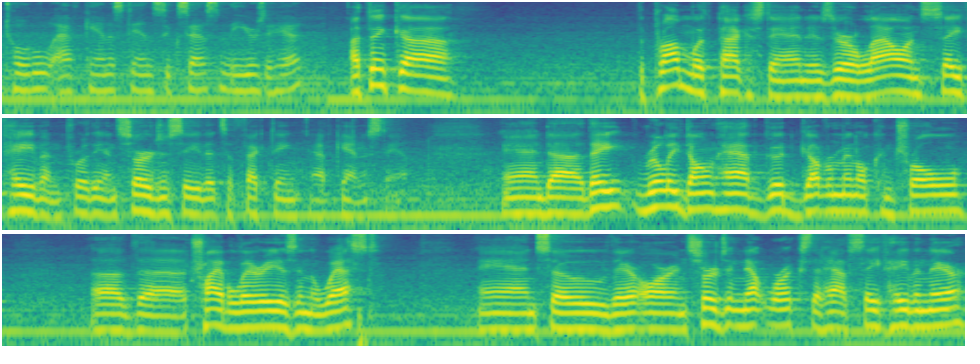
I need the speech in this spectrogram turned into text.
total Afghanistan success in the years ahead? I think uh, the problem with Pakistan is they're allowing safe haven for the insurgency that's affecting Afghanistan. And uh, they really don't have good governmental control of the tribal areas in the west. And so there are insurgent networks that have safe haven there,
